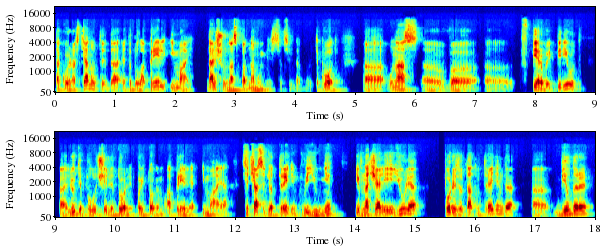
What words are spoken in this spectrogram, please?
такой растянутый, да, это был апрель и май. Дальше у нас по одному месяцу всегда будет. Так вот, э, у нас в, в первый период люди получили доли по итогам апреля и мая. Сейчас идет трейдинг в июне, и в начале июля по результатам трейдинга билдеры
